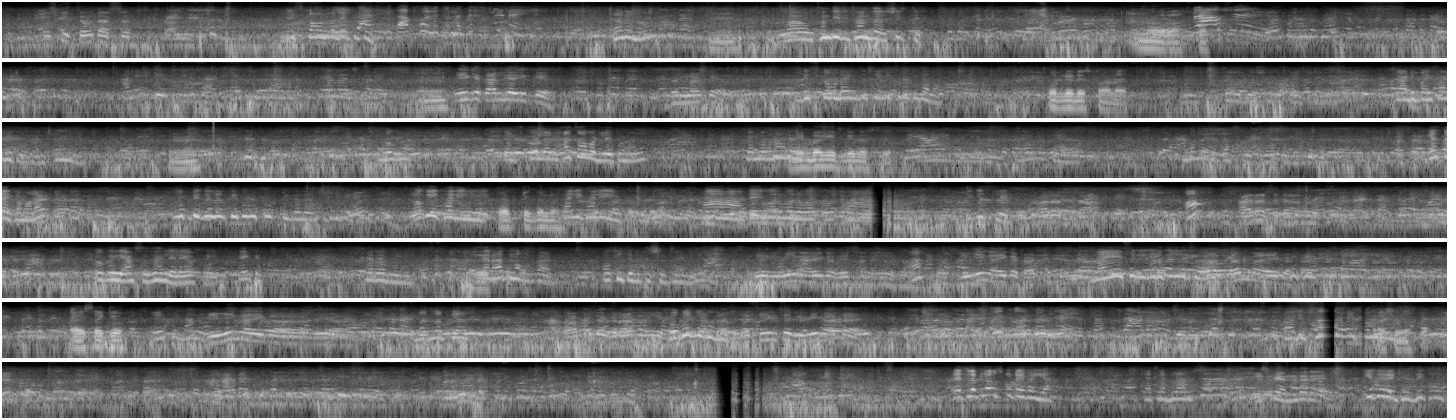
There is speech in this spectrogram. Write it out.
डिस्काउंट मध्ये किती? छान आहे ना? हम्म. वाव. थांब तिथे थांब जरा शिस्ते मोरा. डिस्काउंट आहे दुसरी वीस रुपये झाला? कुठली डिस्काउंट आहे. चौदाशे रुपयाची. साडी पाय साडी करून छान आहे. हम्म. बघू. कलर हाच आवडलाय तुम्हाला? कलर भारी मी बघितली नसते. बघा ते कसं आहे. घेताय का मला? पोपटी कलर ती पण पोपटी कलर ओके खाली. ही. ऑप्टिकल खाली खाली. हा हा ते वर वर वर हा. ती कसली? ओके हे असं झालेलं आहे ओके आहे का? खराब आहे. तर हात नको काढ. ओके तरी तशीच झाली. लिव्हिंग आहे का वेस्ट नाही हा? लिव्हिंग आहे. का काट नाही सगळीकडे काट ऐसा क्यों? हे आहे का भैया। मतलब क्या? वहाँ पर तो खराब नहीं है. मशीन से लिविंग आता है। ब्लाऊज कुठे आहे भैया? यातला ब्लाऊज इसके अंदर है। किती रे फिर? दिखाव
